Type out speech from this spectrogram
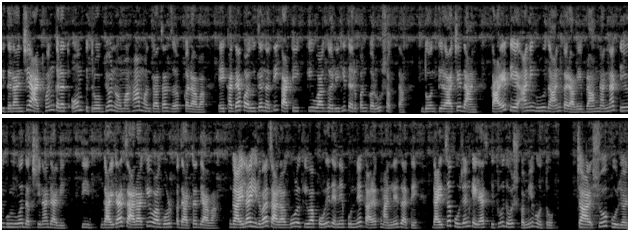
पितरांची आठवण करत ओम पित्रोभ्यो नम हा मंत्राचा जप करावा. एखाद्या पवित्र नदी काठी किंवा घरीही तर्पण करू शकता. दोन तिळाचे दान. काळे तीळ आणि गुळ दान करावे. ब्राह्मणांना तीळ गुळ व दक्षिणा द्यावी. तीन. गायला चारा किंवा गोड पदार्थ द्यावा. गायला हिरवा चारा गुळ किंवा पोळी देणे पुण्यकारक मानले जाते. गायीचं पूजन केल्यास पितृदोष कमी होतो. चार शिवपूजन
